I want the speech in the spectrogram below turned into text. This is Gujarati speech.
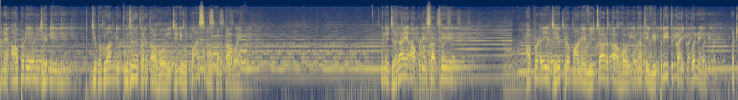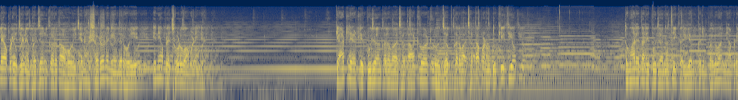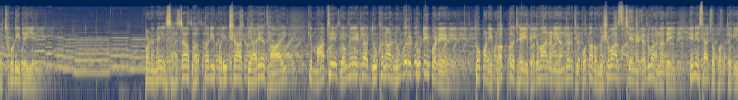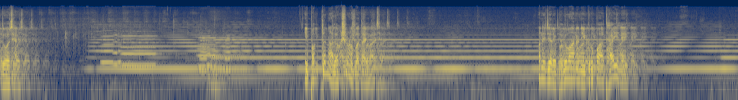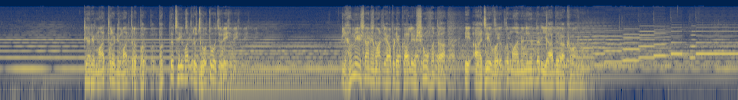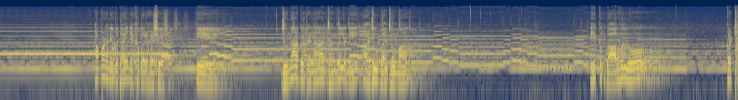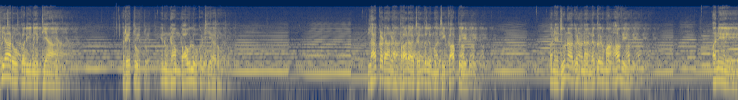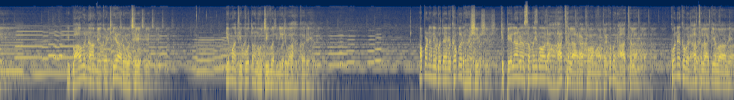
અને આપણે જેની જે ભગવાનની પૂજા કરતા હોય, જેની ઉપાસના કરતા હોય, અને જરાય આપણી સાથે આપણે જે પ્રમાણે વિચારતા હોય, એનાથી વિપરીત કંઈક બને, એટલે આપણે જેને ભજન કરતા હોય, જેના શરણની અંદર હોય એને આપણે છોડવા મળીએ કે આટલી આટલી પૂજા કરવા છતાં, આટલું આટલું જપ કરવા છતાં પણ હું દુઃખી થયો? તો મારે તારી પૂજા નથી કરવી એમ કરીને ભગવાનને આપણે છોડી દઈએ. પણ નહીં, સાચા ભક્તની પરીક્ષા ત્યારે થાય કે માથે ગમે એટલા દુઃખના ડુંગર તૂટી પડે, તો પણ એ ભક્ત છે એ ભગવાનની અંદરથી પોતાનો વિશ્વાસ છે એને ડગવા ન દે. એને સાચો ભક્ત કીધો છે. એ ભક્તના લક્ષણ બતાવ્યા છે. અને જ્યારે ભગવાનની કૃપા થાય ને ત્યારે માત્ર ને માત્ર ભક્ત છે માત્ર જોતો જ રહે. એટલે હંમેશાને માટે આપણે કાલે શું હતા એ આજે વર્તમાનની અંદર યાદ રાખવાનું. આપણને બધાને ખબર હશે કે જૂનાગઢના જંગલની આજુબાજુમાં એક બાવલો કઠિયારો કરીને ત્યાં રહેતો. એનું નામ બાવલો કઠિયારો. લાકડાના ભારા જંગલમાંથી કાપે અને જૂનાગઢના નગરમાં આવે અને એ બાવ નામે કઠિયારો છે. એમાંથી પોતાનું જીવન નિર્વાહ કરે. આપણને બધાને ખબર હશે કે પહેલાના સમયમાં ઓલા હાથલા રાખવામાં આવતા. ખબર? હાથલા. કોને ખબર? હાથલા કેવા આવે?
